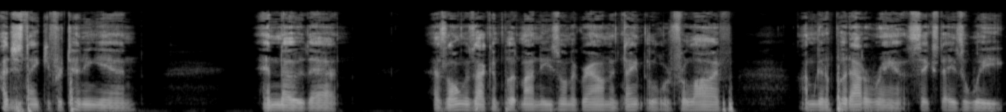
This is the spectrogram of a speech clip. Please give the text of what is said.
I just thank you for tuning in and know that as long as I can put my knees on the ground and thank the Lord for life, I'm going to put out a rant six days a week.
